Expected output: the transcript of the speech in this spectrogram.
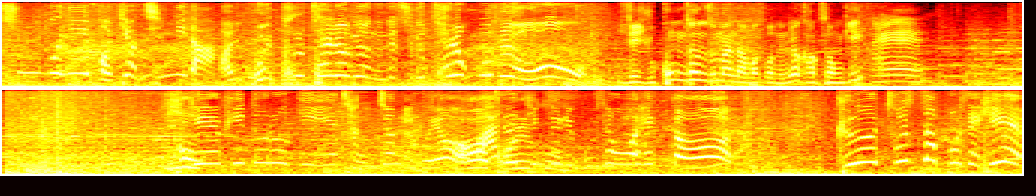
충분히 버텨집니다. 아니 거의 풀 체력이었는데 지금 체력 보세요. 이제 육공 선수만 남았거든요. 각성기. 네. 이게 휘두르기의 장점이고요. 아, 많은 절구. 팀들이 무서워했던 그 투서폿의 힘.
